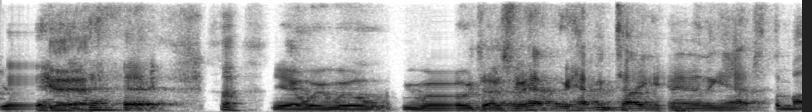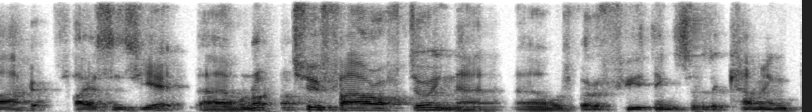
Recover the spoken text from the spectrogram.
Yeah, yeah, we will. We will, James. We, have, we haven't taken anything out to the marketplaces yet. Uh, we're not too far off doing that. Uh, we've got a few things that are coming,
